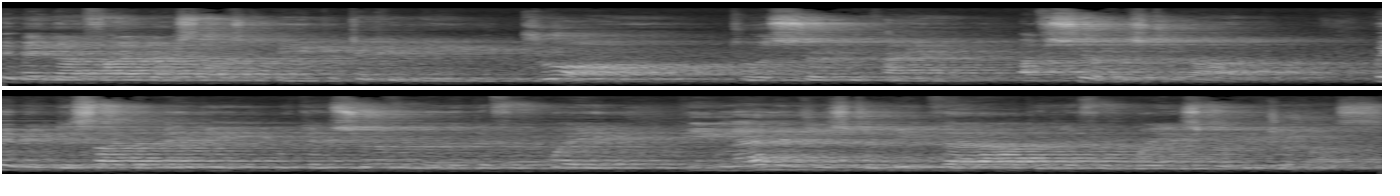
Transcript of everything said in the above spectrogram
We may not find ourselves to be particularly drawn to a certain kind of service to God. We may decide that maybe we can serve Him in a different way. He manages to mete that out in different ways for each of us.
